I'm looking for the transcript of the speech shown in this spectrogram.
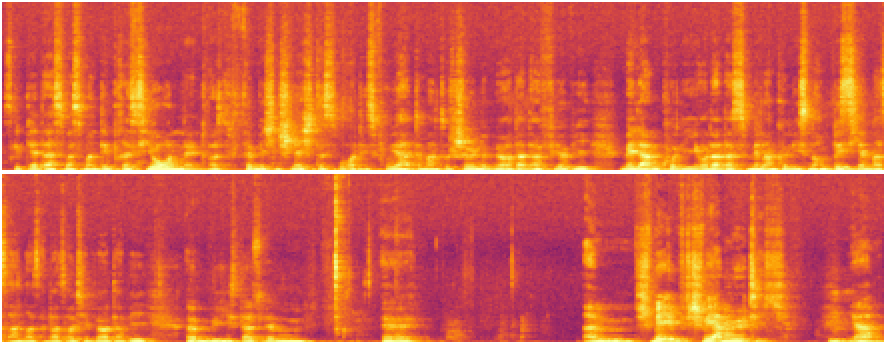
es gibt ja das, was man Depression nennt, was für mich ein schlechtes Wort ist. Früher hatte man so schöne Wörter dafür wie Melancholie oder das Melancholie ist noch ein bisschen was anderes, aber solche Wörter wie, ähm, wie hieß das, ähm, äh, ähm, schwer, schwermütig. Mhm. Ja?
